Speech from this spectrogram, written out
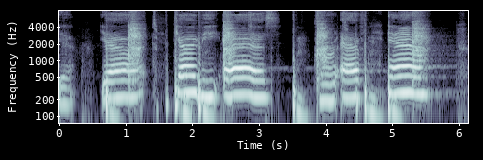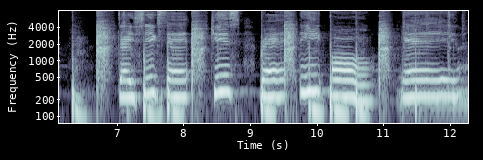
Yeah, yeah. KBS, Cool FM, Day 6 Kiss Radio. Yeah.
